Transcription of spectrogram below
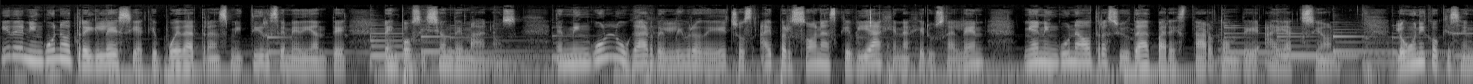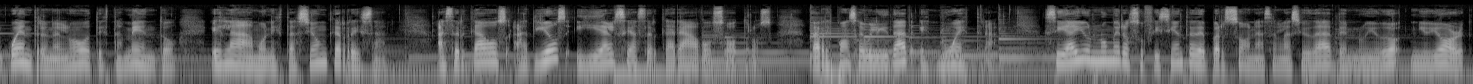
ni de ninguna otra iglesia que pueda transmitirse mediante la imposición de manos. En ningún lugar del libro de Hechos hay personas que viajen a Jerusalén ni a ninguna otra ciudad para estar donde hay acción. Lo único que se encuentra en el Nuevo Testamento es la amonestación que reza, acercaos a Dios y Él se acercará a vosotros. La responsabilidad es nuestra. Si hay un número suficiente de personas en la ciudad de New York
